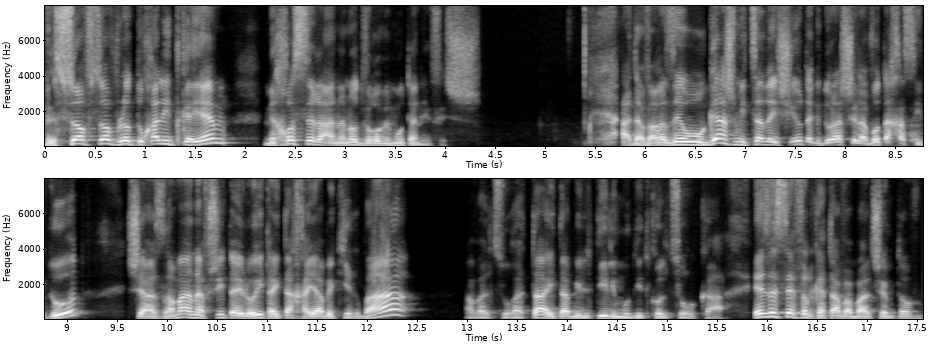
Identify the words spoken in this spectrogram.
וסוף סוף לא תוכל להתקיים מחוסר העננות ורוממות הנפש. הדבר הזה הורגש מצד האישיות הגדולה של אבות החסידות, שההזרמה הנפשית האלוהית הייתה חיה בקרבה, אבל צורתה הייתה בלתי לימודית כל צורכה. איזה ספר כתב הבעל שם טוב?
